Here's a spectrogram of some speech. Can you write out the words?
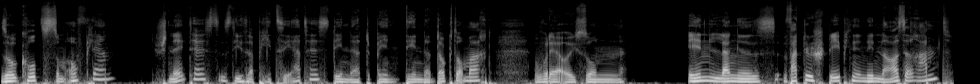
So kurz zum Aufklären. Schnelltest ist dieser PCR-Test, den der, den der Doktor macht, wo der euch so ein ellenlanges Wattestäbchen in die Nase rammt.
